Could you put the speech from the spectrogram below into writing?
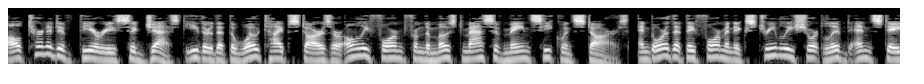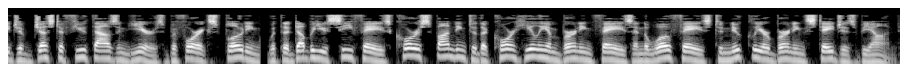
Alternative theories suggest either that the WO-type stars are only formed from the most massive main sequence stars, and or that they form an extremely short-lived end stage of just a few thousand years before exploding, with the WC phase corresponding to the core helium burning phase and the WO phase to nuclear burning stages beyond.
